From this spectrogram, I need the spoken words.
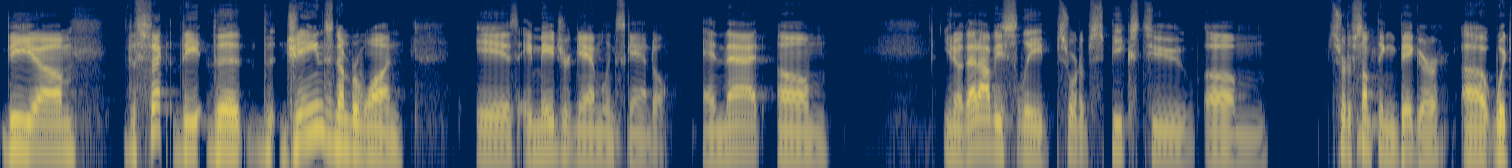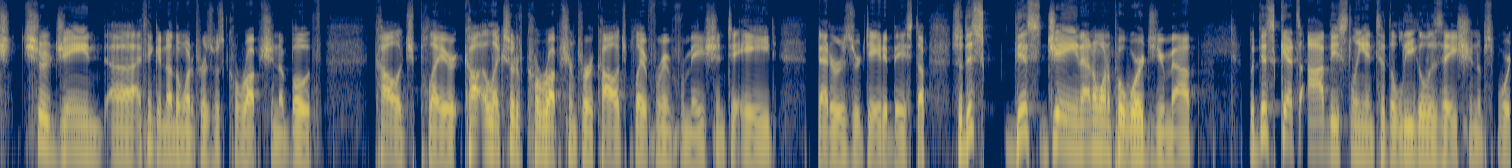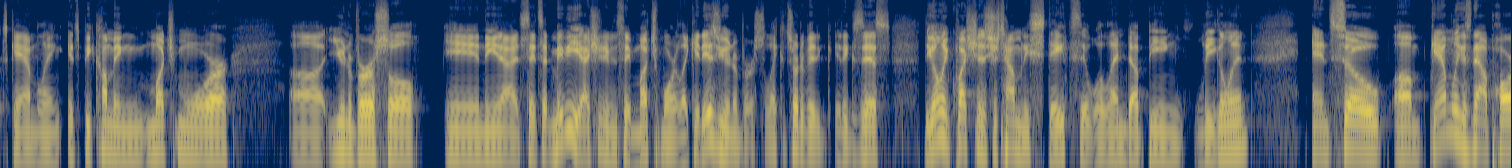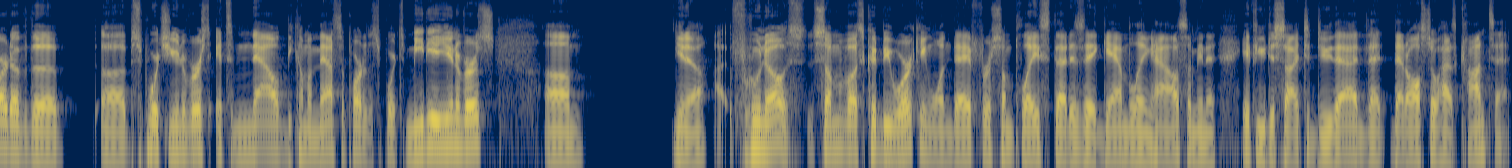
The um the sec the the, the Jane's number one is a major gambling scandal, and that um you know that obviously sort of speaks to um sort of something bigger, uh, which sure Jane, uh, I think another one of hers was corruption of both college player, co- like sort of corruption for a college player for information to aid bettors or database stuff. So this this Jane, I don't want to put words in your mouth, but this gets obviously into the legalization of sports gambling. It's becoming much more uh, universal in the United States. Maybe I shouldn't even say much more. Like it is universal. Like it sort of it, it exists. The only question is just how many states it will end up being legal in. And so um, gambling is now part of the uh, sports universe. It's now become a massive part of the sports media universe. Um, you know, who knows? Some of us could be working one day for some place that is a gambling house. I mean, if you decide to do that, that that also has content.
